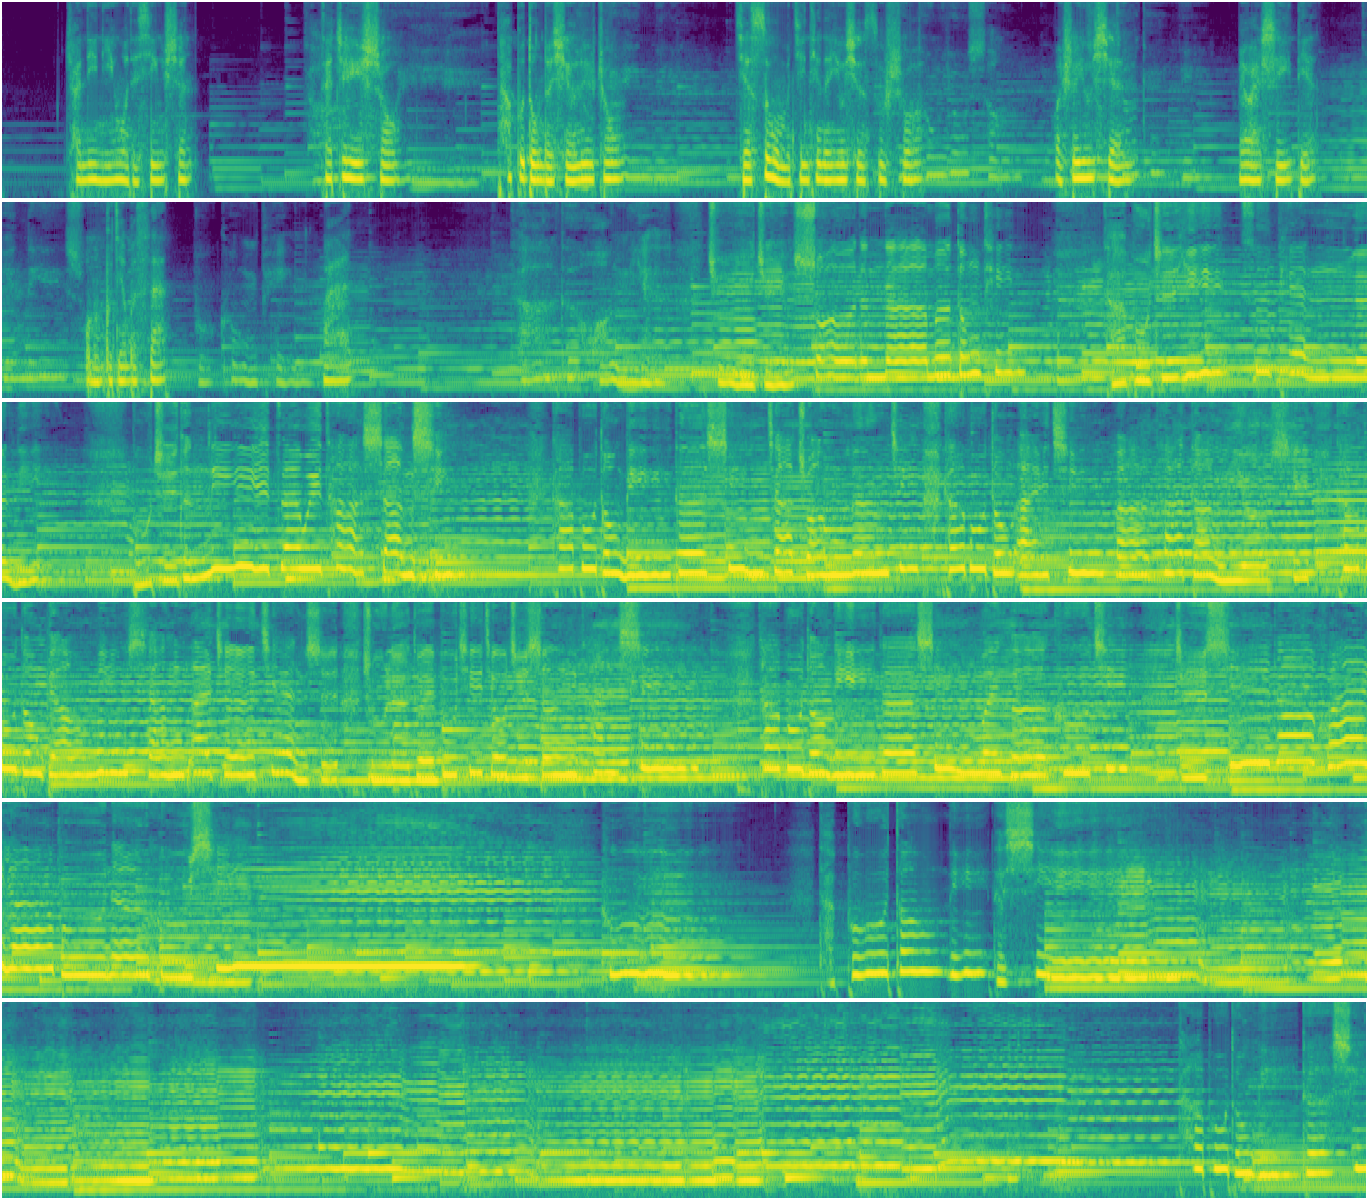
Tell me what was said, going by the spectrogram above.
传递你我的心声。在这一首他不懂的旋律中，结束我们今天的优选诉说。我是优选，每晚十一点。我们不见不散。晚安。他的谎言句句说的那么动听，他不止一次骗了你，不值得你再为他伤心。他不懂你的心，假装冷静。他不懂爱情，把它当游戏。他不懂表明相爱这件事，除了对不起就只剩叹息。他不懂你的心为何哭泣，窒息到快要不能呼吸。的心。他不懂你的心，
